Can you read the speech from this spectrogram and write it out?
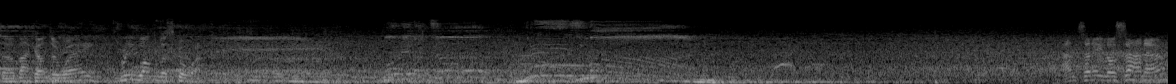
So back underway. 3-1 the score. Anthony Lozano.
